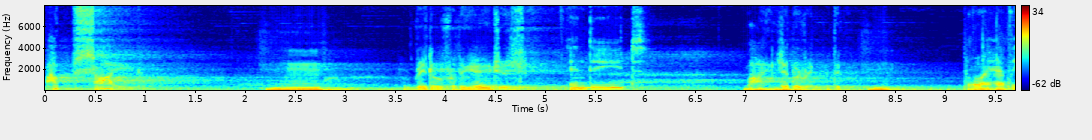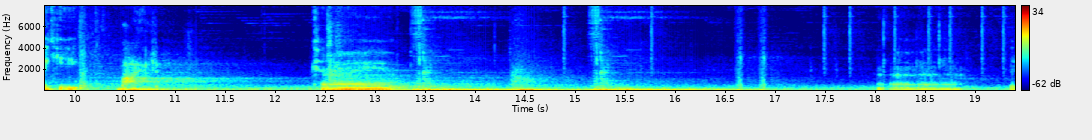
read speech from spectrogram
outside. Hmm. Riddle for the ages. Indeed. My liberate. The, hmm. Oh, I have the key. My. Li- Can I... Uh, the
